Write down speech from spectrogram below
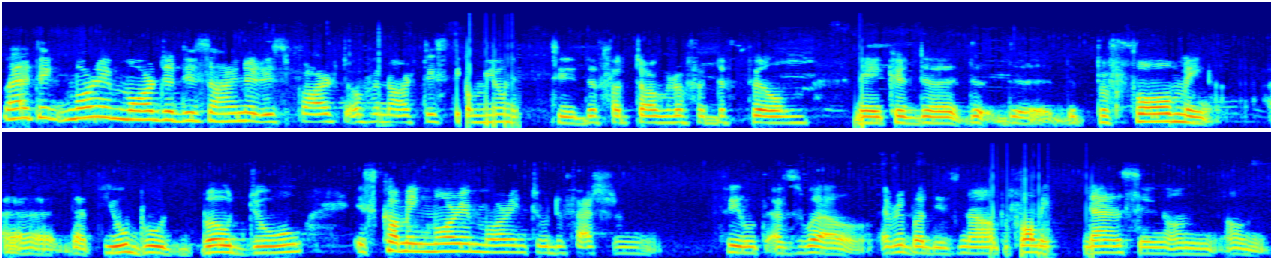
Well, I think more and more the designer is part of an artistic community. The photographer, the filmmaker, the the the, the performing Uh, that you both both do is coming more and more into the fashion field as well. Everybody is now performing, dancing on on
